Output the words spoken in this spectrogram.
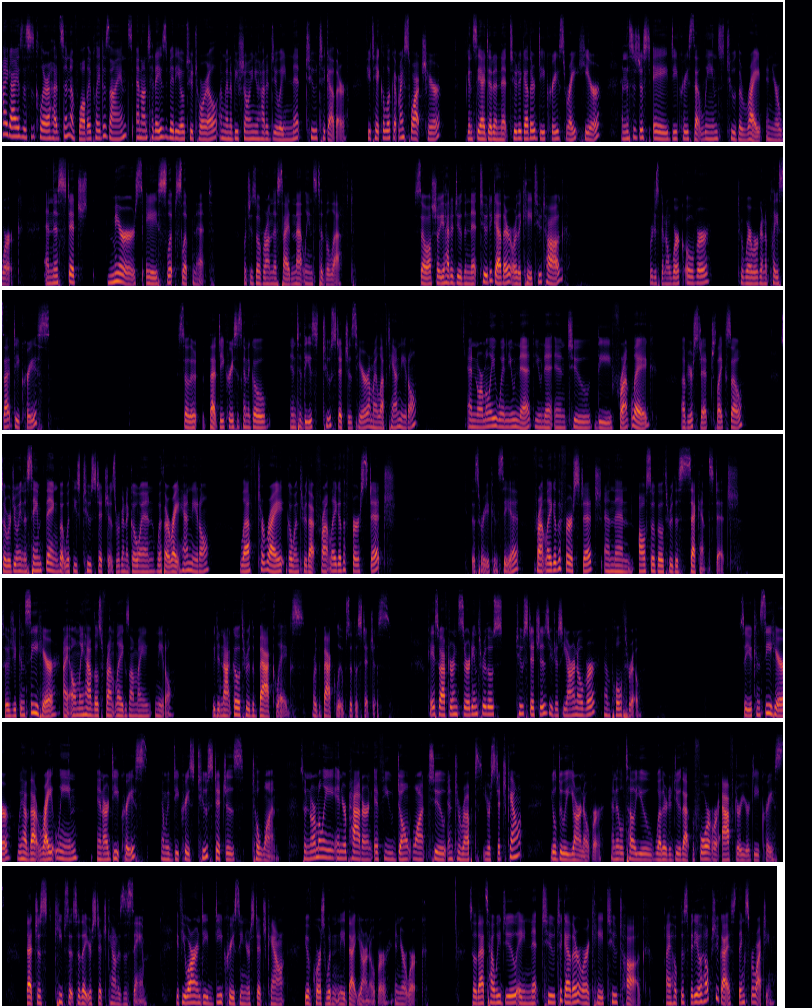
Hi guys, this is Kalurah Hudson of While They Play Designs, and on today's video tutorial, I'm going to be showing you how to do a knit two together. If you take a look at my swatch here, you can see I did a knit two together decrease right here, and this is just a decrease that leans to the right in your work. And this stitch mirrors a slip slip knit, which is over on this side, and that leans to the left. So I'll show you how to do the knit two together or the K2 tog. We're just going to work over to where we're going to place that decrease. So that, that decrease is going to go into these two stitches here on my left hand needle. And normally when you knit, you knit into the front leg of your stitch like so. So we're doing the same thing, but with these two stitches. We're going to go in with our right hand needle, left to right, going through that front leg of the first stitch. Get this where you can see it front leg of the first stitch and then also go through the second stitch. So as you can see here, I only have those front legs on my needle. We did not go through the back legs or the back loops of the stitches. Okay, so after inserting through those two stitches, you just yarn over and pull through. So you can see here, we have that right lean in our decrease, and we've decreased two stitches to one. So normally in your pattern, if you don't want to interrupt your stitch count, you'll do a yarn over and it'll tell you whether to do that before or after your decrease. That just keeps it so that your stitch count is the same. If you are indeed decreasing your stitch count, you of course wouldn't need that yarn over in your work. So that's how we do a knit two together or a K2 tog. I hope this video helps you guys. Thanks for watching.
